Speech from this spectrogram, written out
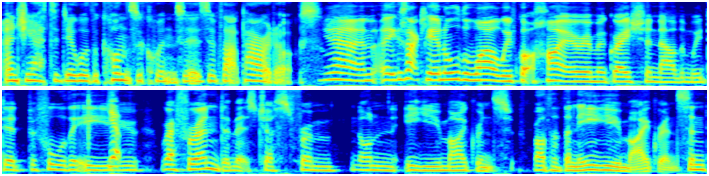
and she has to deal with the consequences of that paradox. Yeah, and exactly. And all the while, we've got higher immigration now than we did before the EU yep. referendum. It's just from non EU migrants rather than EU migrants. And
